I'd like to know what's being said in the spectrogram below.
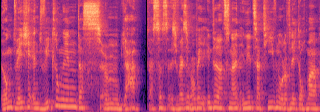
irgendwelche Entwicklungen, dass, ähm, ja, dass das, ich weiß nicht, irgendwelche internationalen Initiativen oder vielleicht auch mal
